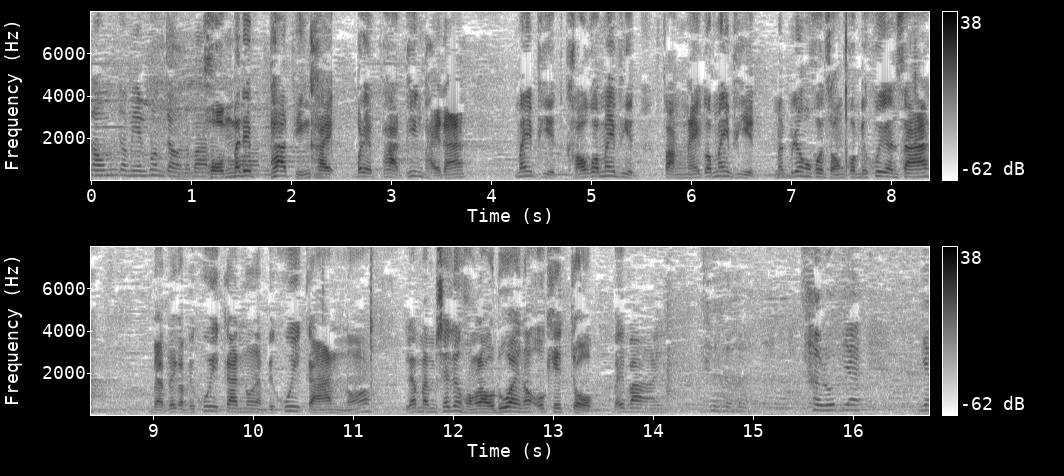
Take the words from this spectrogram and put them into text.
เอามันจะเมียนความเจ้านะบ้านผมไม่ได้พลาดผิงใครไม่ได้พลาดพิงไผ่นะ ไม่ผิดเขาก็ไม่ผิดฝั่งไหนก็ไม่ผิด มันเป็นเรื่องของคนสองคนไปคุยกันซะแบบได้กับไปคุยกันโน่นนะไปคุยกันเนาะแล้วมันไม่ใช่เรื่องของเราด้วยเนาะโอเคจบบายบายสรุปแย่แย่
